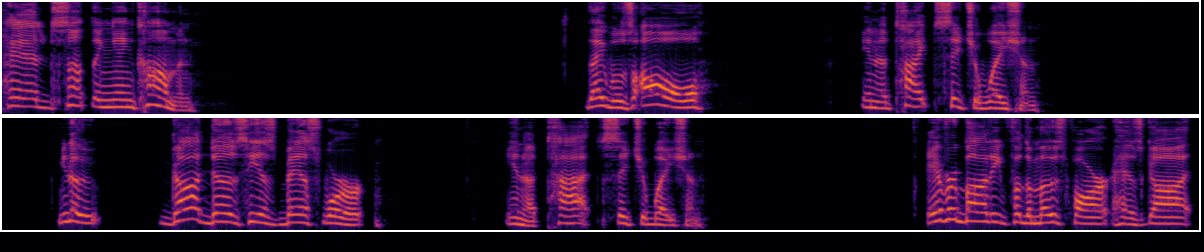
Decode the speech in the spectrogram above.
had something in common. they was all in a tight situation. You know, God does his best work in a tight situation. Everybody, for the most part, has got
